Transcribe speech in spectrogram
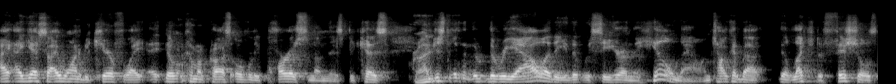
I, I guess I want to be careful. I, I, don't come across overly partisan on this because right. I'm just looking at the, the reality that we see here on the Hill now. I'm talking about the elected officials.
